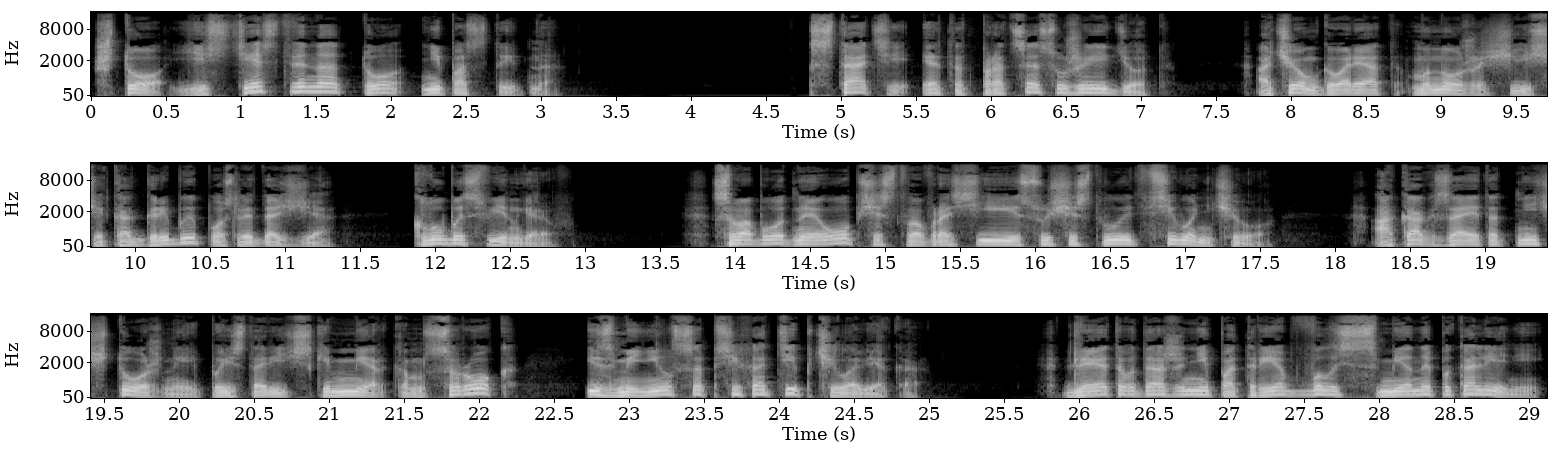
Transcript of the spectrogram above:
что естественно, то не постыдно. Кстати, этот процесс уже идет, о чем говорят множащиеся как грибы после дождя клубы свингеров. Свободное общество в России существует всего ничего. А как за этот ничтожный по историческим меркам срок изменился психотип человека? Для этого даже не потребовалось смены поколений.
